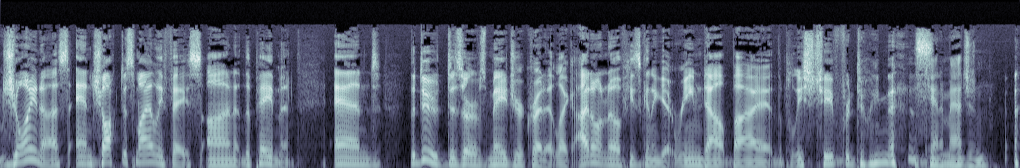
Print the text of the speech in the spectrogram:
join us and chalked a smiley face on the pavement. And the dude deserves major credit. Like, I don't know if he's going to get reamed out by the police chief for doing this. Can't imagine.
